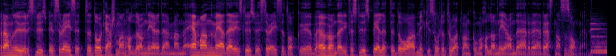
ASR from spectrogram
ramla ur slutspelsracet, då kanske man håller dem nere där. Men är man med där i slutspelsracet och eh, behöver dem där inför slutspelet, då är det mycket svårt att tro att man kommer hålla ner dem där eh, resten av säsongen.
